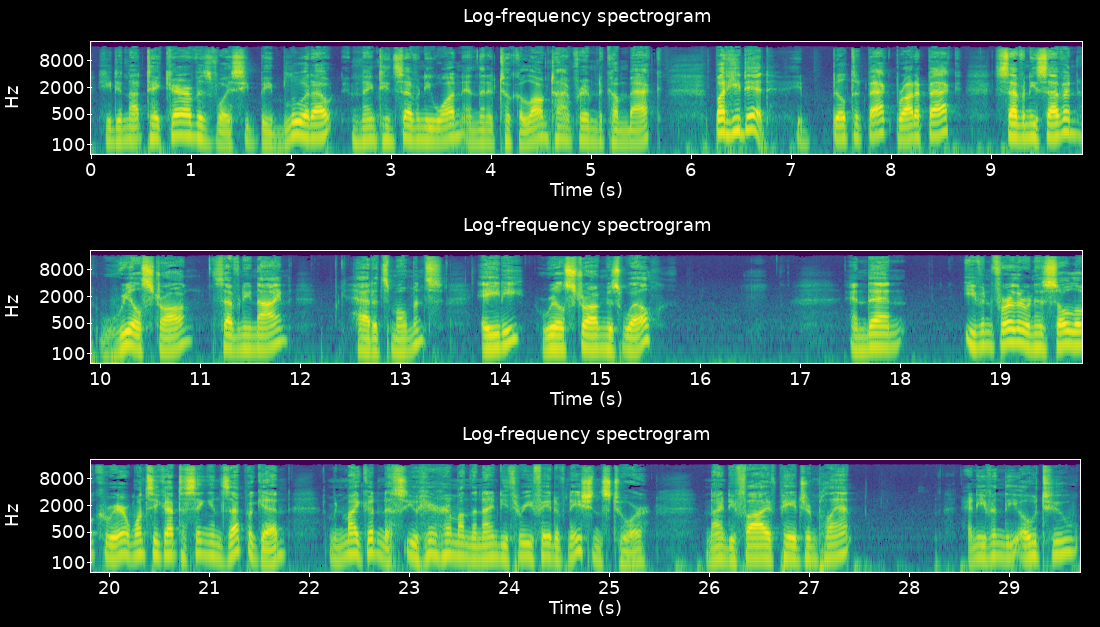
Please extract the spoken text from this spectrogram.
He did not take care of his voice. He, blew it out in 1971, and then it took a long time for him to come back. But he did built it back, brought it back. 77, real strong. 79, had its moments. 80, real strong as well. And then, even further in his solo career, once he got to sing in Zep again, I mean, my goodness, you hear him on the 93 Fate of Nations tour, 95 Page and Plant, and even the O2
